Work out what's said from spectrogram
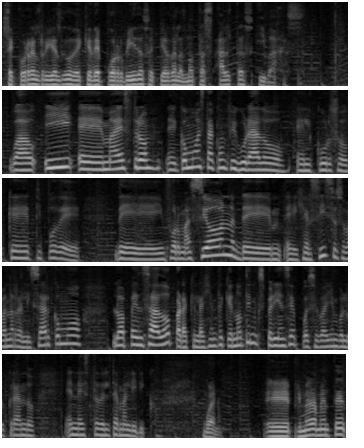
se corre el riesgo de que de por vida se pierdan las notas altas y bajas. Wow. Y eh, maestro, eh, ¿cómo está configurado el curso? ¿Qué tipo de, de información, de ejercicios se van a realizar? ¿Cómo lo ha pensado para que la gente que no tiene experiencia pues se vaya involucrando en esto del tema lírico? Bueno, eh, primeramente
